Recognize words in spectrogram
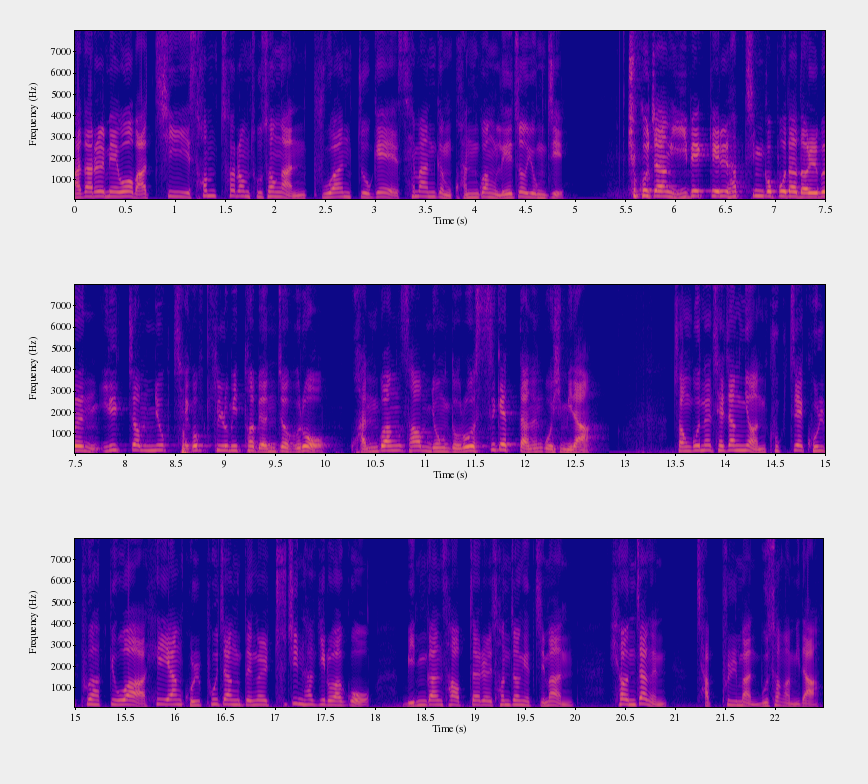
바다를 메워 마치 섬처럼 조성한 부안 쪽의 새만금 관광 레저 용지. 축구장 200개를 합친 것보다 넓은 1.6 제곱킬로미터 면적으로 관광 사업 용도로 쓰겠다는 곳입니다. 정부는 재작년 국제 골프 학교와 해양 골프장 등을 추진하기로 하고 민간 사업자를 선정했지만 현장은 잡풀만 무성합니다.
